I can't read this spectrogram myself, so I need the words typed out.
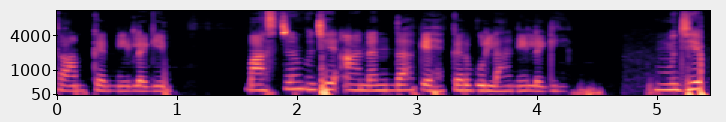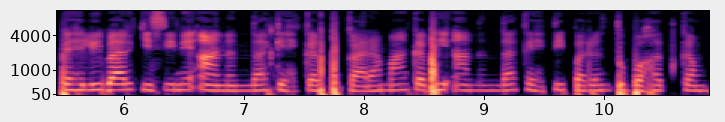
काम करने लगे। मास्टर मुझे आनंदा कहकर बुलाने लगे। मुझे पहली बार किसी ने आनंदा कहकर पुकारा। माँ कभी आनंदा कहती, परंतु बहुत कम।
